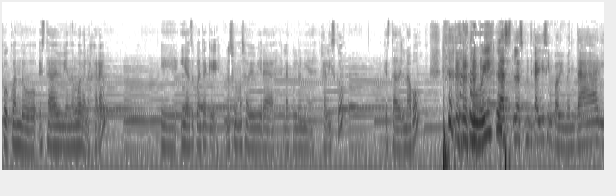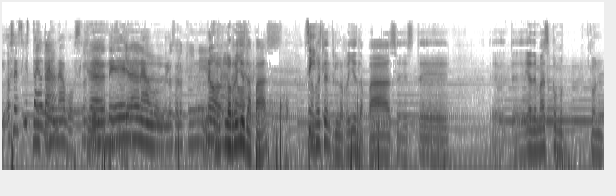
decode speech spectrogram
fue cuando estaba viviendo en Guadalajara. eh, y haz de cuenta que nos fuimos a vivir a la colonia Jalisco, que está del Nabo Uy. las, las calles sin pavimentar y o sea sí está ¿Neta? del nabo sí O sea, del nabo los. No. No. Reyes La Paz. Sí. Una mezcla entre los Reyes La Paz, este. eh, y además, como con,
